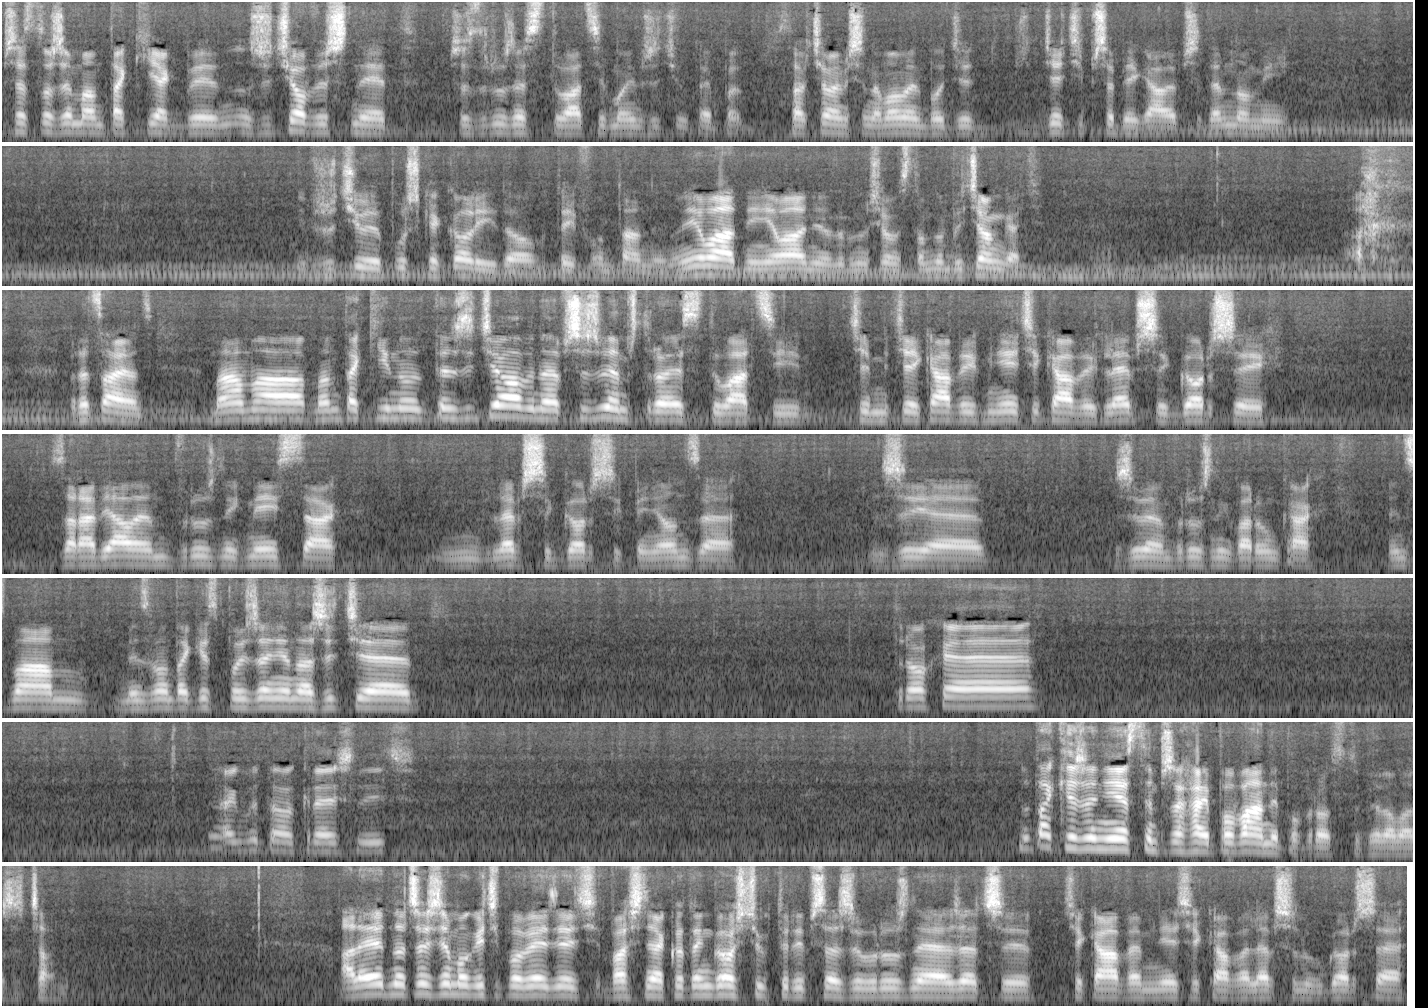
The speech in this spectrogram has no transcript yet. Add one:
przez to, że mam taki jakby życiowy sznyt przez różne sytuacje w moim życiu. Tutaj zaciąłem się na moment, bo dzie, dzieci przebiegały przede mną i, i wrzuciły puszkę coli do tej fontanny. No nieładnie, nieładnie, to będę musiał stamtąd wyciągać. A, wracając, mam, mam taki no, ten życiowy, no, przeżyłem trochę sytuacji, cie- ciekawych, mniej ciekawych, lepszych, gorszych. Zarabiałem w różnych miejscach, lepszych, gorszych pieniądze. Żyję, żyłem w różnych warunkach, więc mam, więc mam takie spojrzenie na życie trochę jakby to określić? No takie, że nie jestem przehypowany po prostu wieloma rzeczami. Ale jednocześnie mogę Ci powiedzieć, właśnie jako ten gościu, który przeżył różne rzeczy, ciekawe, mniej ciekawe, lepsze lub gorsze,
